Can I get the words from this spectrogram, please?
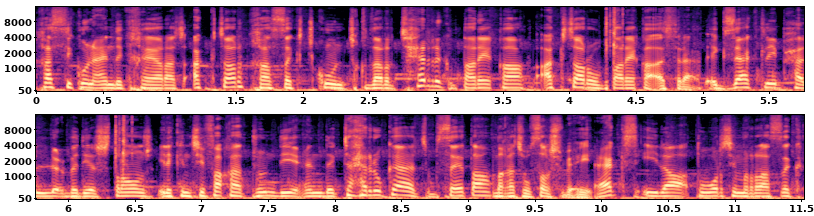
خاص يكون عندك خيارات أكثر خاصك تكون تقدر تحرك بطريقة أكثر وبطريقة أسرع. exactly بحال اللعبة ديال شطرونج إلا كنتي فقط جندي عندك تحركات بسيطة ما غتوصلش بعيد. عكس إلا طورتي من راسك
